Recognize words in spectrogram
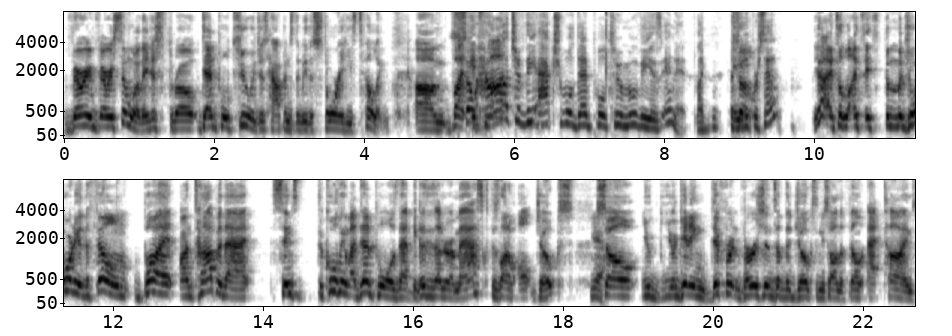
very very similar. They just throw Deadpool two. It just happens to be the story he's telling. Um, but so how not. much of the actual Deadpool 2 movie is in it? Like So- 80%? Yeah, it's a it's it's the majority of the film, but on top of that, since the cool thing about Deadpool is that because he's under a mask, there's a lot of alt jokes. Yeah. So you you're getting different versions of the jokes than you saw in the film at times.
